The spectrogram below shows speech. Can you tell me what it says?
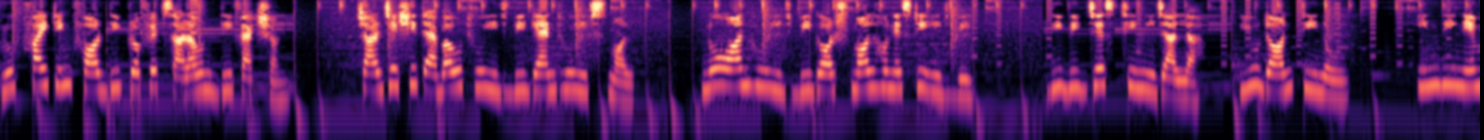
Group fighting for the profits around the faction. Charges it about who is big and who is small. No one who is big or small honesty is big. The biggest thing is Allah. You don't টি know. In the name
